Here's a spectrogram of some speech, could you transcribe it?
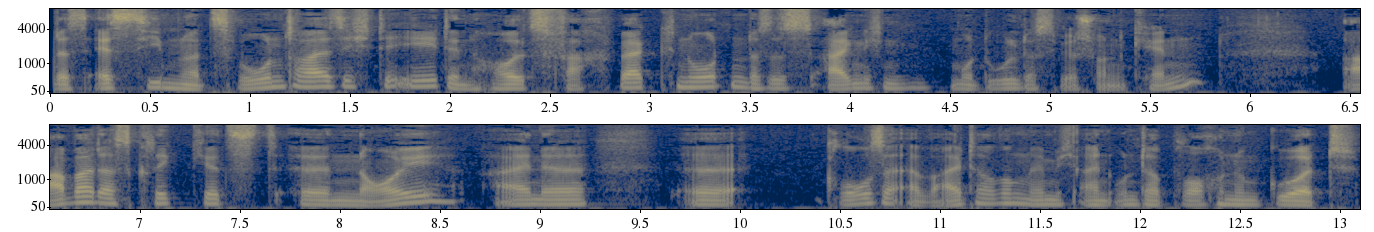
das S732.de, den Holzfachwerkknoten. Das ist eigentlich ein Modul, das wir schon kennen. Aber das kriegt jetzt äh, neu eine äh, große Erweiterung, nämlich einen unterbrochenen Gurt.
